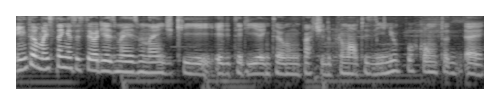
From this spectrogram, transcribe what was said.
Então, mas tem essas teorias mesmo, né, de que ele teria, então, partido para um alto exílio por conta é,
